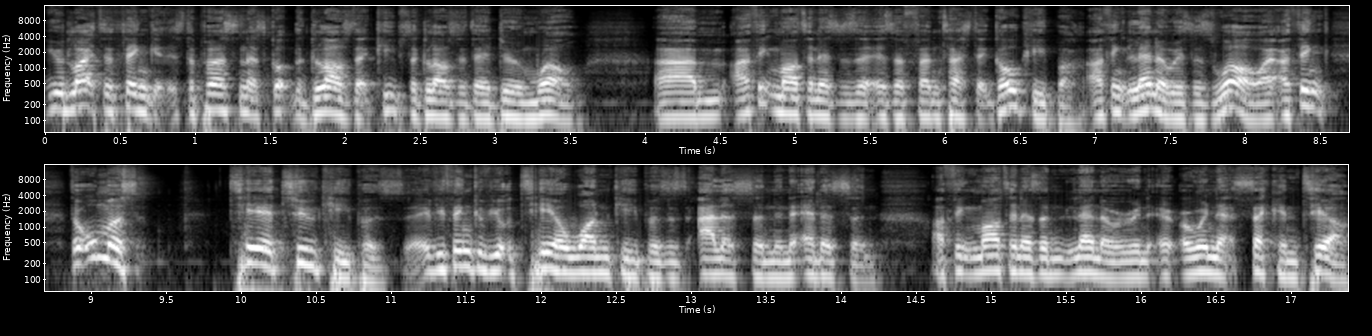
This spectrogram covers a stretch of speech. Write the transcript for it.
You'd like to think it's the person that's got the gloves that keeps the gloves if they're doing well. Um, I think Martinez is a, is a fantastic goalkeeper. I think Leno is as well. I, I, think they're almost tier two keepers. If you think of your tier one keepers as Alisson and Ederson, I think Martinez and Leno are in, are in that second tier.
